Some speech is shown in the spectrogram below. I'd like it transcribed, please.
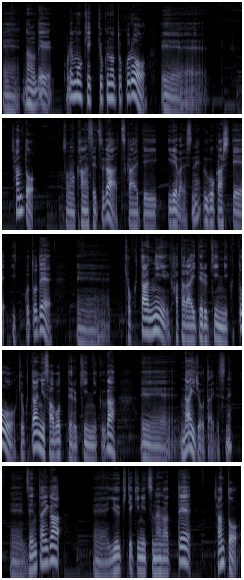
えー、なのでこれも結局のところ、えー、ちゃんとその関節が使えていればですね動かしていくことで、えー、極端に働いてる筋肉と極端にサボってる筋肉が、えー、ない状態ですね、えー、全体が、え有機的につながってちゃんと、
